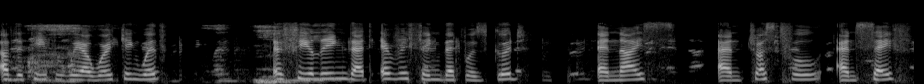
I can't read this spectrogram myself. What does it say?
of the people we are working with a feeling that everything that was good and nice and trustful and safe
